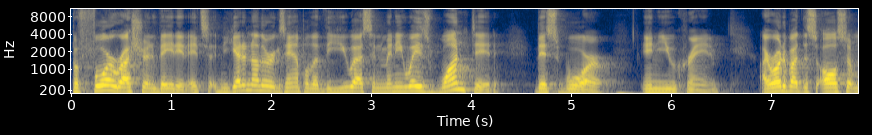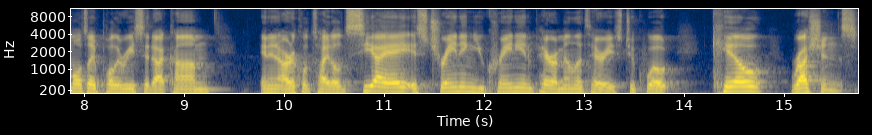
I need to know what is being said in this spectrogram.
before Russia invaded. It's yet another example that the US, in many ways, wanted this war in Ukraine. I wrote about this also at multipolarista.com in an article titled CIA is training Ukrainian paramilitaries to quote, kill Russians.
